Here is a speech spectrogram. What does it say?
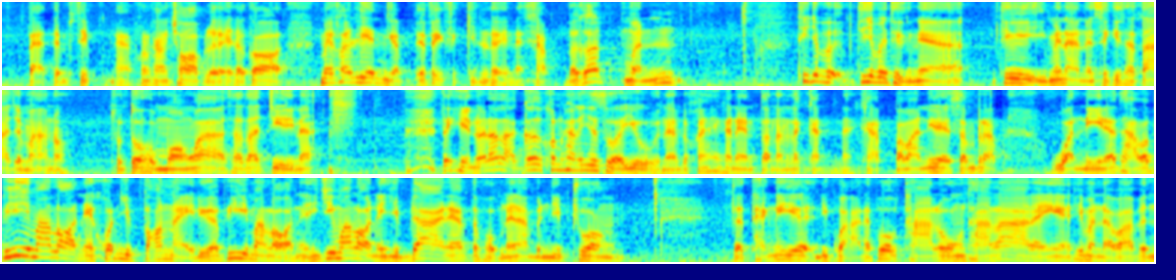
8 เต็ม 10 นะครับ ค่อนข้างชอบเลย แล้วก็ไม่ค่อยเลี่ยนกับเอฟเฟกต์สกินเลยนะครับ แล้วก็เหมือนที่จะไปที่จะไปถึงเนี่ย ที่อีกไม่นานเนี่ยสกินซาต้าจะมาเนาะส่วนตัวผมมองว่าซาต้าจีนอีกนะ แต่เห็นว่าแล้วล่ะก็ค่อนข้างที่จะสวยอยู่นะเดี๋ยวค่อยให้คะแนนตอนนั้นละกันนะครับ ประมาณนี้เลยสำหรับวันนี้นะถามว่าพี่มาหลอดเนี่ยคนหยิบตอนไหนดีครับพี่มาหลอดเนี่ยจริงๆมาหลอดเนี่ยหยิบได้นะครับแต่ผมแนะนำเป็นหยิบช่วง แต่แทงเยอะดีกว่านะพวกทาลงทาร่าอะไรเงี้ยที่มันแบบว่าเป็น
